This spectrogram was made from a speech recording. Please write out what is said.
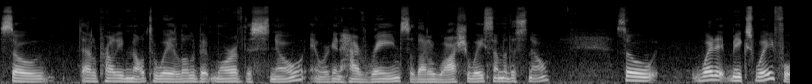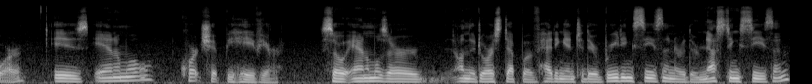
So that'll probably melt away a little bit more of the snow and we're going to have rain so that'll wash away some of the snow. So what it makes way for is animal courtship behavior. So animals are on the doorstep of heading into their breeding season or their nesting season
